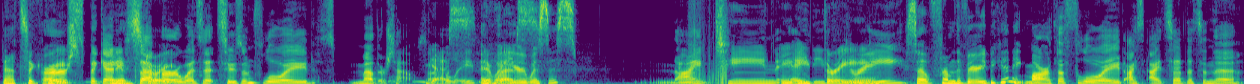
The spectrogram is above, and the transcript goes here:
That's a great first spaghetti end story. supper was at Susan Floyd's mother's house, I Yes. believe. And what was. year was this? 1983. So from the very beginning. Martha Floyd, I, I said this in the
